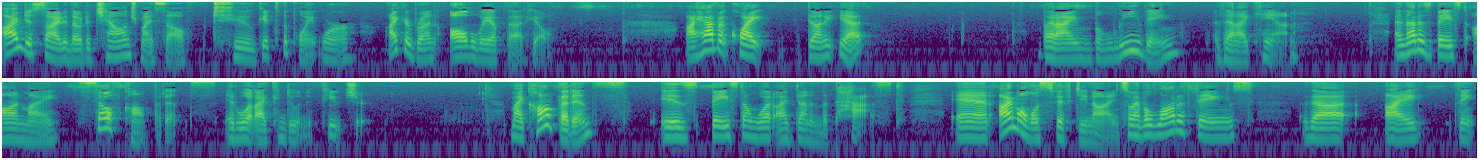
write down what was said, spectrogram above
I've decided, though, to challenge myself to get to the point where I could run all the way up that hill. I haven't quite done it yet, but I'm believing that I can. And that is based on my self confidence in what I can do in the future. My confidence is based on what I've done in the past. And I'm almost 59. So I have a lot of things that I think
